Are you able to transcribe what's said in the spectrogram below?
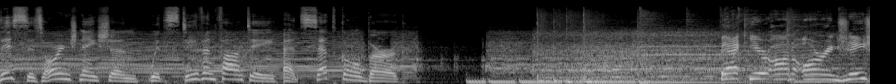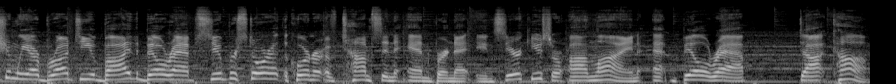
This is Orange Nation with Stephen Fonte and Seth Goldberg. Back here on Orange Nation, we are brought to you by the Bill Rapp Superstore at the corner of Thompson and Burnett in Syracuse or online at billrapp.com.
